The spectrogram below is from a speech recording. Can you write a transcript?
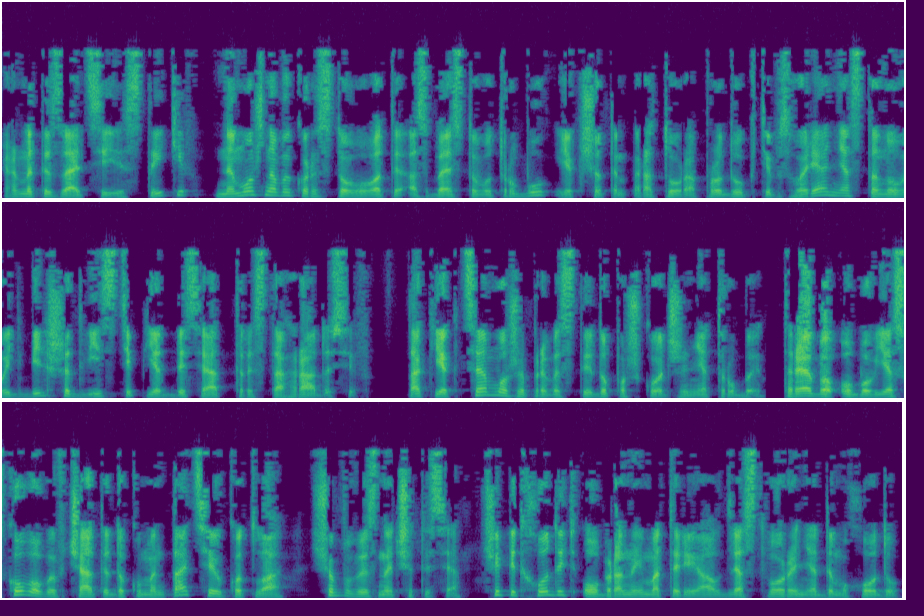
герметизації стиків. Не можна використовувати азбестову трубу, якщо температура продуктів згоряння становить більше 250-300 градусів. Так як це може привести до пошкодження труби, треба обов'язково вивчати документацію котла, щоб визначитися, чи підходить обраний матеріал для створення димоходу.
